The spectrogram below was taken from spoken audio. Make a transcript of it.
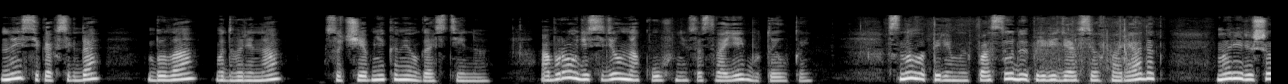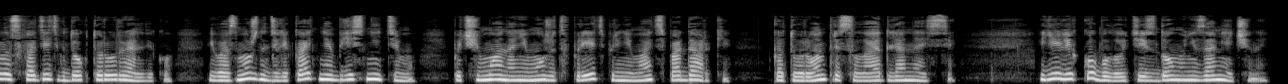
Несси, как всегда, была водворена с учебниками в гостиную, а Броуди сидел на кухне со своей бутылкой. Снова перемыв посуду и приведя все в порядок, Мэри решила сходить к доктору Ренвику и, возможно, деликатнее объяснить ему, почему она не может впредь принимать подарки, которые он присылает для Несси. Ей легко было уйти из дома незамеченной.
